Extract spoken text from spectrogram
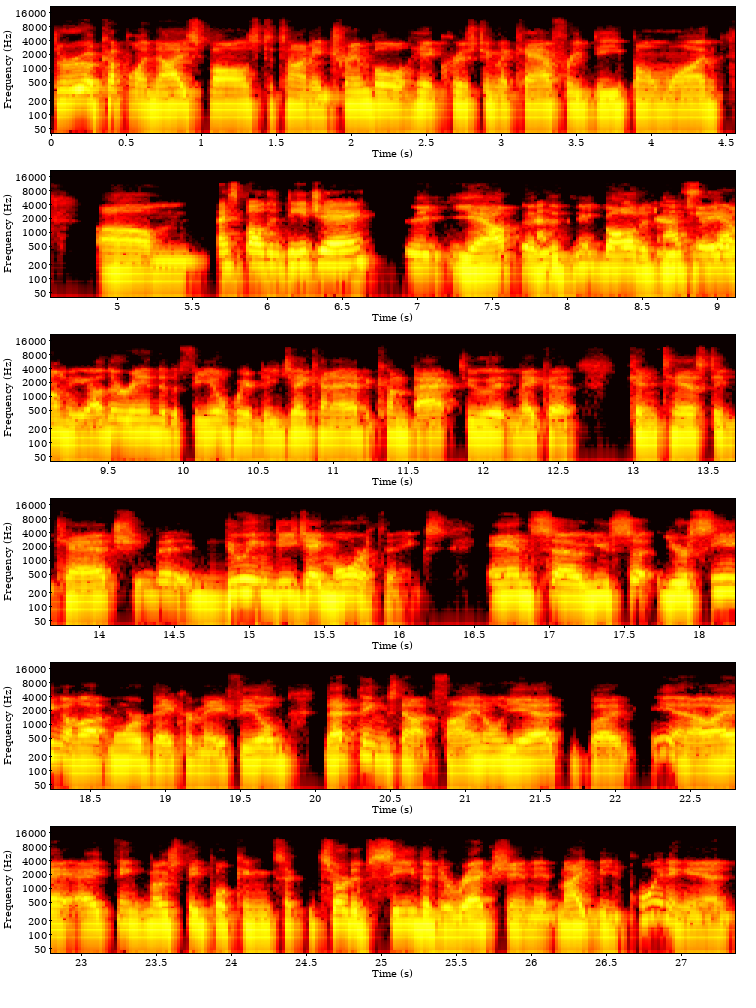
threw a couple of nice balls to tommy Tremble, hit christian mccaffrey deep on one um, nice ball to DJ. Yeah, the deep ball to DJ on the other end of the field, where DJ kind of had to come back to it and make a contested catch, but doing DJ more things. And so you you're seeing a lot more Baker Mayfield. That thing's not final yet, but you know I, I think most people can sort of see the direction it might be pointing in.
